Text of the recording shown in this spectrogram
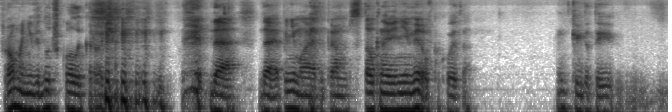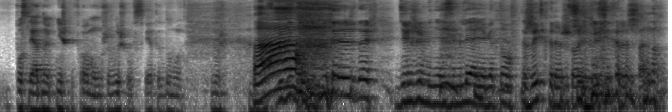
Фрома не ведут школы, короче. Да, да, я понимаю, это прям столкновение миров какое-то. Когда ты после одной книжки Фрома уже вышел в свет и думал, думаешь, А! «Господи, знаешь, держи меня, земля, я готов. Жить хорошо, жизнь хороша.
